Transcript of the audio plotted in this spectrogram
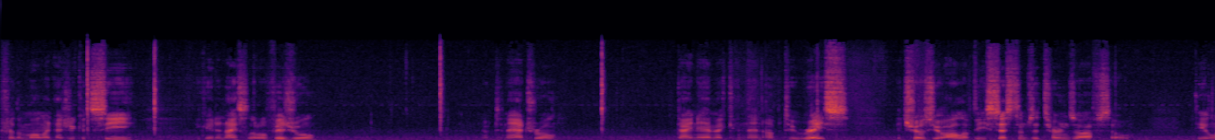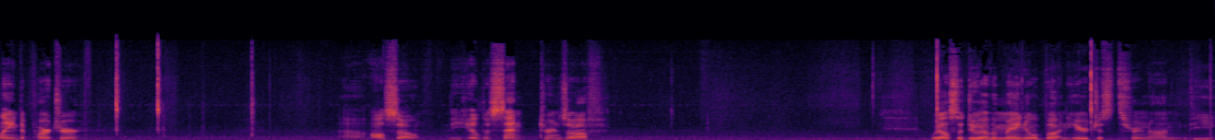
for the moment. As you can see, you get a nice little visual up to natural, dynamic, and then up to race. It shows you all of the systems it turns off, so the lane departure, uh, also the hill descent turns off. We also do have a manual button here just to turn on the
